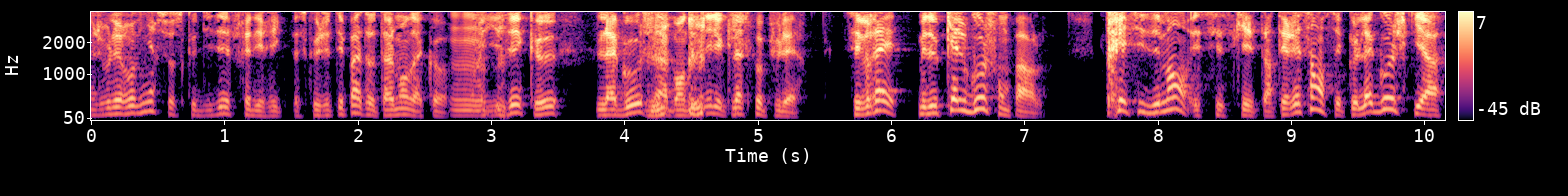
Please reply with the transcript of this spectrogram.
Je voulais revenir sur ce que disait Frédéric, parce que j'étais pas totalement d'accord. Mmh. Il disait que la gauche a abandonné les classes populaires. C'est vrai, mais de quelle gauche on parle? Précisément, et c'est ce qui est intéressant, c'est que la gauche qui a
